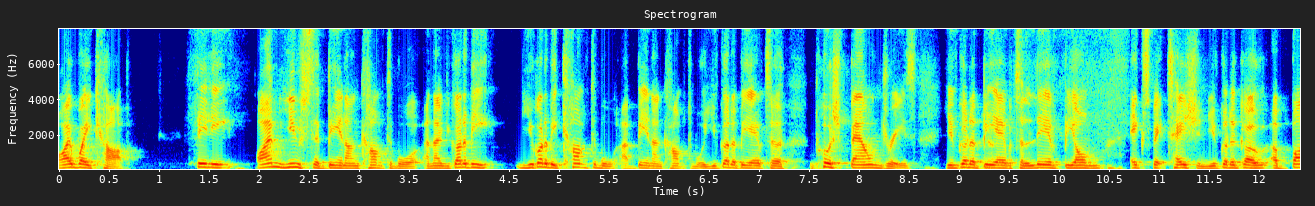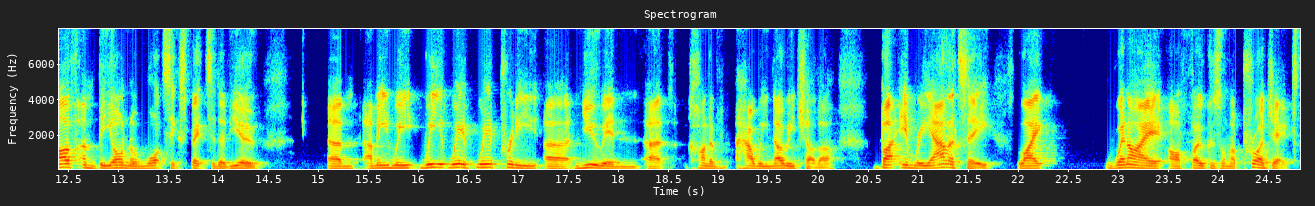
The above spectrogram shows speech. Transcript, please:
I wake up feeling I'm used to being uncomfortable, and I've got to be you've got to be comfortable at being uncomfortable. You've got to be able to push boundaries. You've got to be yeah. able to live beyond expectation. You've got to go above and beyond on what's expected of you. Um, I mean, we we we're we're pretty uh, new in uh, kind of how we know each other, but in reality, like when I are focused on a project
